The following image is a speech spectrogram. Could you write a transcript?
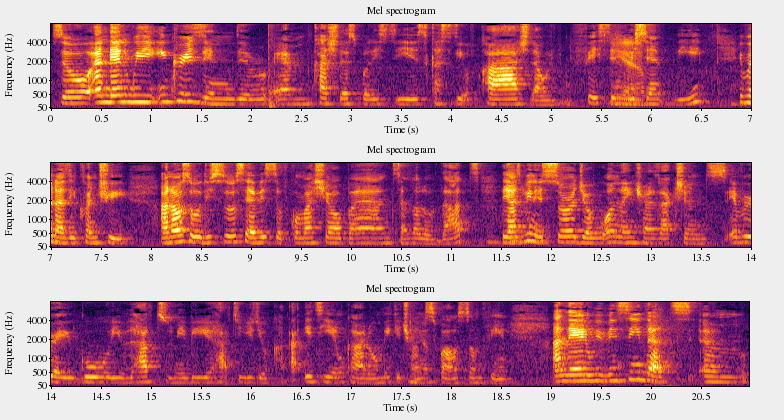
So, and then we increase in the um, cashless policies scarcity of cash that we've been facing Yeah. recently, even as a country, and also the slow service of commercial banks and all of that. There has been a surge of online transactions. Everywhere you go, you would have to maybe you have to use your ATM card or make a transfer or something. And then we've been seeing that um,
